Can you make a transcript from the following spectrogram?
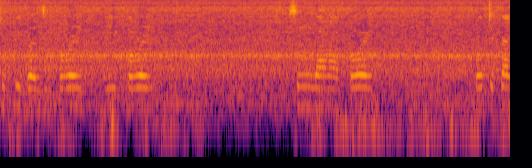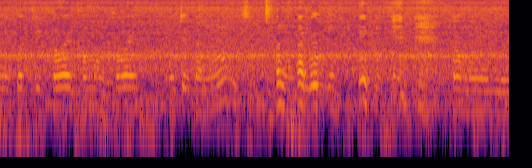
સૂકી ભાજી ખવાય, ઘી ખવાય સિંગદાણા ખવાય, બટેકાની પતરી ખવાય, ખમણ ખવાય, બટેકાનું લોકો ખમણ એટલે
